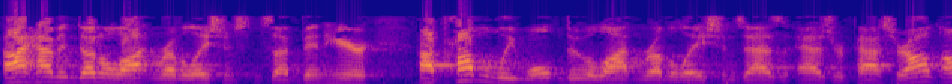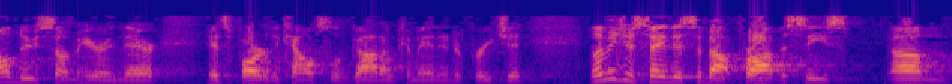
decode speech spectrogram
I haven't done a lot in Revelation since I've been here. I probably won't do a lot in Revelations as as your pastor. I'll I'll do some here and there. It's part of the counsel of God. I'm commanded to preach it. Let me just say this about prophecies, um,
